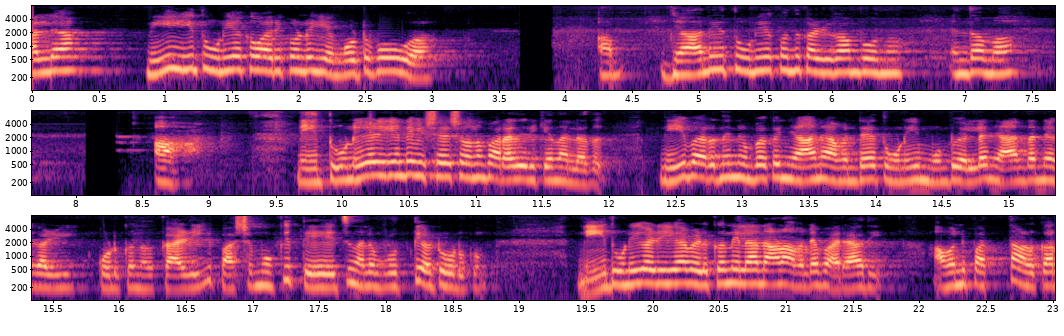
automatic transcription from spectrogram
അല്ല നീ ഈ തുണിയൊക്കെ വാരിക്കൊണ്ട് എങ്ങോട്ട് പോവുക? ഞാൻ ഈ തുണിയൊക്കെ ഒന്ന് കഴുകാൻ പോകുന്നു എന്താമ്മ ആ നീ തുണി കഴുകേണ്ട വിശേഷമൊന്നും പറയാതിരിക്കാൻ നല്ലത്. നീ വരുന്നതിന് മുമ്പൊക്കെ ഞാൻ അവന്റെ തുണിയും മുണ്ടും എല്ലാം ഞാൻ തന്നെ കഴുകി കൊടുക്കുന്നത്. കഴുകി പശമുക്കി തേച്ച് നല്ല വൃത്തിയായിട്ട് കൊടുക്കും. നീ തുണി കഴുകിയാൽ വെളുക്കുന്നില്ല എന്നാണ് അവന്റെ പരാതി. അവന് പത്ത് ആൾക്കാർ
